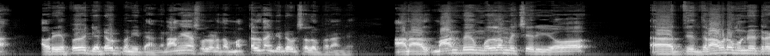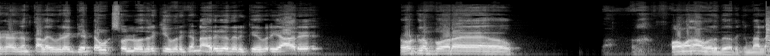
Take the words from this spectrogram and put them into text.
அவர் எப்பவே கெட் அவுட் பண்ணிட்டாங்க. நாங்கள் ஏன் சொல்லணும் மக்கள் தான் கெட் அவுட் சொல்ல போகிறாங்க ஆனால் மாண்பு முதலமைச்சரையோ தி- திராவிட முன்னேற்ற கழகம் தலைவரே கெட் அவுட் சொல்வதற்கு இவருக்கு என்ன அருகதை இருக்கு? இவர் யாரு? ரோட்ல போற கோவம் தான் வருது அதுக்கு மேலே.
